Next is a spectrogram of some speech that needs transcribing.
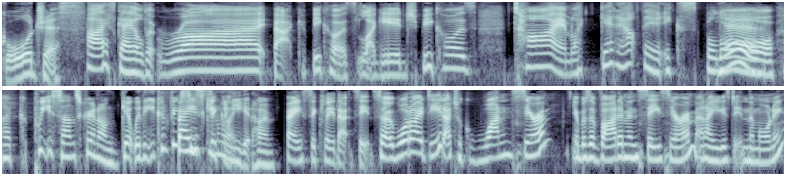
gorgeous. I scaled it right back because luggage, because time. Like, get out there, explore. Like put your sunscreen on, get with it. You can fix your skin when Basically. you get home. Basically, that's it. So, what I did, I took one serum. It was a vitamin C serum, and I used it in the morning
